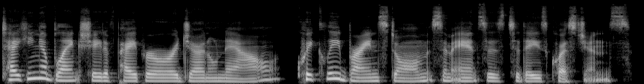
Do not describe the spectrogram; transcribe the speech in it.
Taking a blank sheet of paper or a journal now, quickly brainstorm some answers to these questions.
